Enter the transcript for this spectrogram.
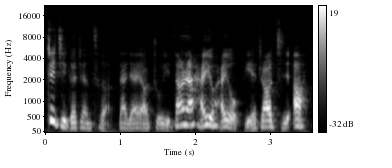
这几个政策大家要注意，当然还有还有别着急啊，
